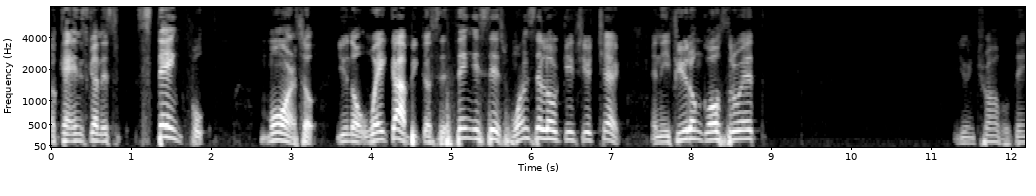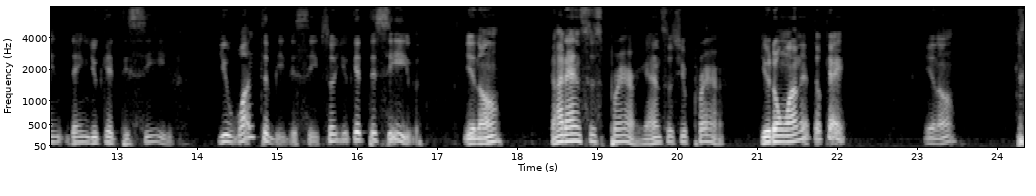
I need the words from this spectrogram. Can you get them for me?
Okay, and it's gonna stink for more. So you know, wake up because the thing is this: once the Lord gives you a check, and if you don't go through it, you're in trouble. Then then you get deceived. You want to be deceived, so you get deceived. You know, God answers prayer. He answers your prayer. You don't want it, okay? You know,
